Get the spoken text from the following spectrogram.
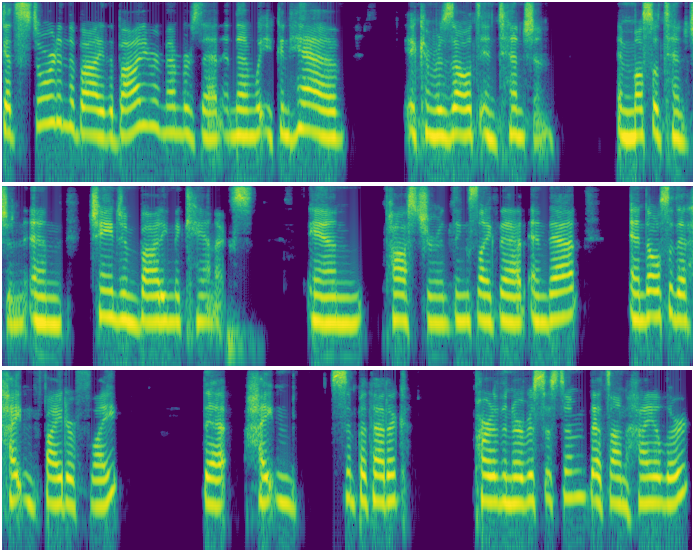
gets stored in the body. The body remembers that, and then what you can have, it can result in tension, and muscle tension, and change in body mechanics, and posture, and things like that. And that, and also that heightened fight or flight that heightened sympathetic part of the nervous system that's on high alert,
